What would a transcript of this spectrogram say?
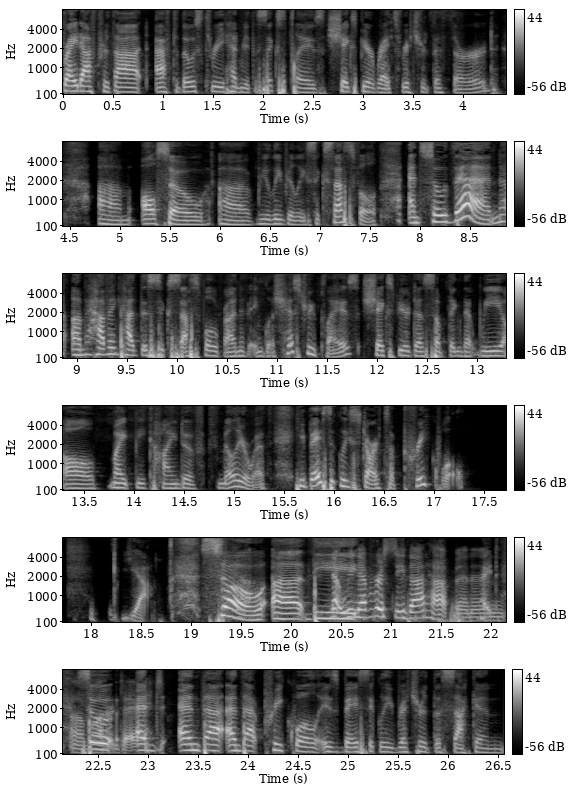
right after that, after those three Henry VI plays, Shakespeare writes Richard III, um, also uh, really, really successful. And so then, um, having had this successful run of English history plays, Shakespeare does something that we all might be kind of familiar with. He basically starts a prequel yeah. So uh, the yeah, we never see that happen in right. um, so. And and that and that prequel is basically Richard II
